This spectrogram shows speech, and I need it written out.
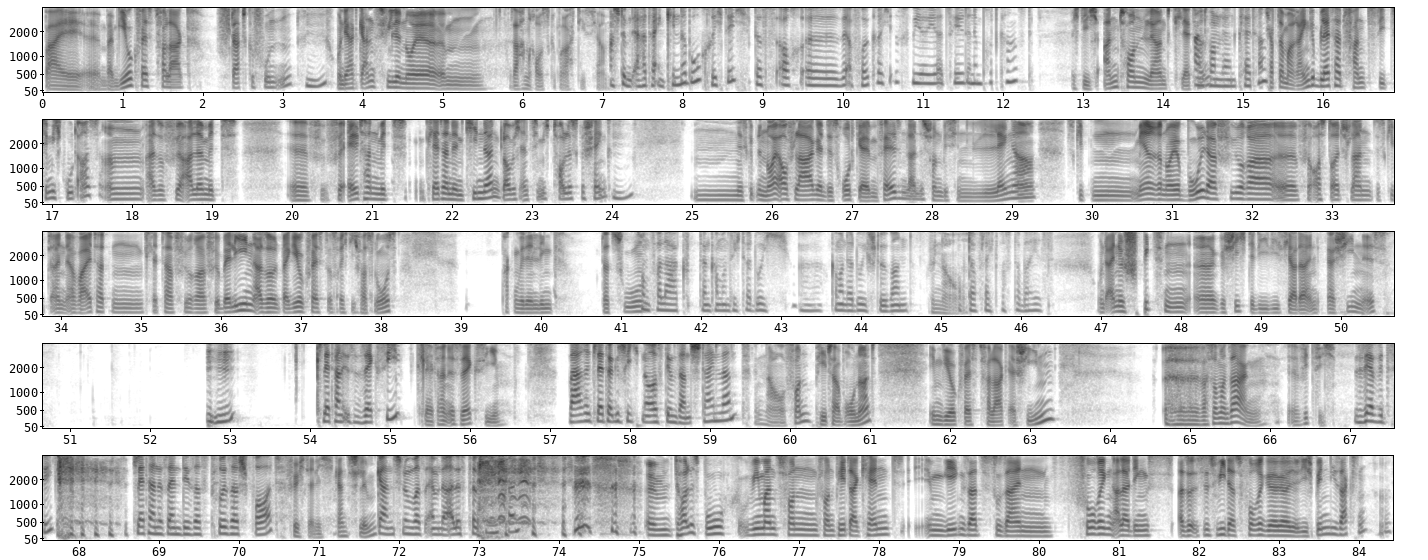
bei, äh, beim GeoQuest Verlag stattgefunden. Mhm. Und er hat ganz viele neue ähm, Sachen rausgebracht dieses Jahr. Ach stimmt, er hatte ein Kinderbuch, richtig, das auch äh, sehr erfolgreich ist, wie er hier erzählt in dem Podcast. Richtig, Anton lernt klettern. Anton lernt Klettern. Ich habe da mal reingeblättert, fand sieht ziemlich gut aus. Ähm, also für alle mit, äh, für, für Eltern mit kletternden Kindern, glaube ich, ein ziemlich tolles Geschenk. Mhm. Mm, Es gibt eine Neuauflage des rot-gelben Felsenlandes, schon ein bisschen länger. Es gibt mehrere neue Boulderführer äh, für Ostdeutschland. Es gibt einen erweiterten Kletterführer für Berlin. Also bei GeoQuest ist richtig was los. Packen wir den Link dazu. Zum Verlag. Dann kann man sich da durch, äh, kann man da durchstöbern, genau. ob da vielleicht was dabei ist. Und eine Spitzengeschichte, äh, die dieses Jahr da in, erschienen ist. Mhm. Klettern ist sexy. Klettern ist sexy. Wahre Klettergeschichten aus dem Sandsteinland. Genau, von Peter Brunert im GeoQuest Verlag erschienen. Äh, was soll man sagen? Äh, witzig. Sehr witzig. Klettern ist ein desaströser Sport. Fürchterlich, ganz schlimm. Ganz schlimm, was einem da alles passieren kann. Ähm, tolles Buch, wie man es von, von Peter kennt, im Gegensatz zu seinen vorigen allerdings, also es ist wie das vorige, die Spinnen, die Sachsen, hm?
